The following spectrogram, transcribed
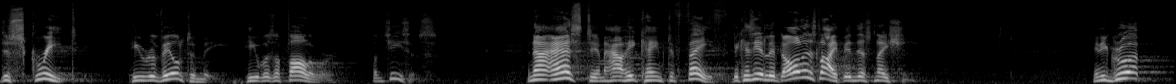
discreet, he revealed to me he was a follower of Jesus. And I asked him how he came to faith because he had lived all his life in this nation. And he grew up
